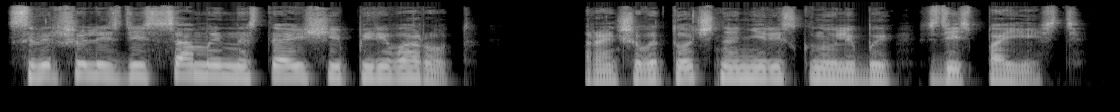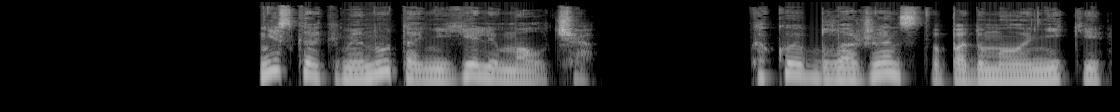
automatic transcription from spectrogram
совершили здесь самый настоящий переворот. Раньше вы точно не рискнули бы здесь поесть». Несколько минут они ели молча. «Какое блаженство», — подумала Ники,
